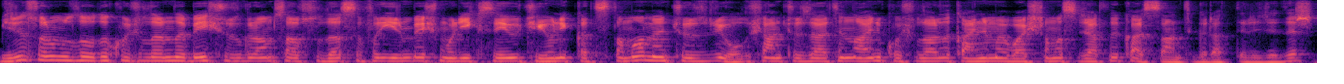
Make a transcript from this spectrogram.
Birinci sorumuzda oda koşullarında 500 gram saf suda 0.25 mol XE3 iyonik katısı tamamen çözülüyor. Oluşan çözeltinin aynı koşullarda kaynamaya başlama sıcaklığı kaç santigrat derecedir?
